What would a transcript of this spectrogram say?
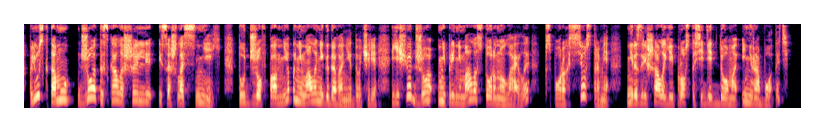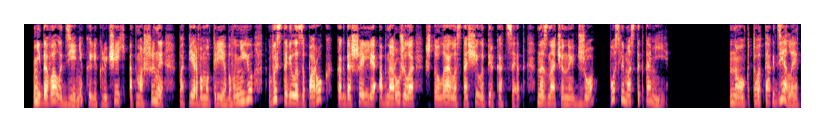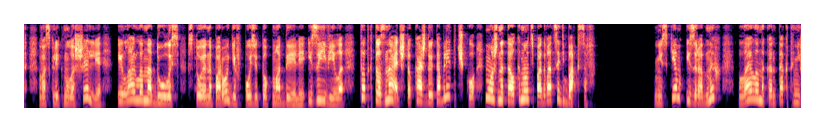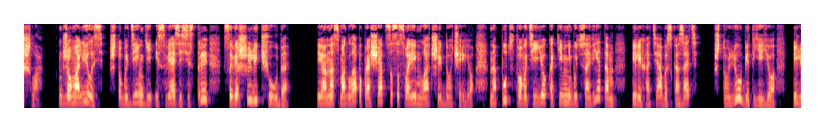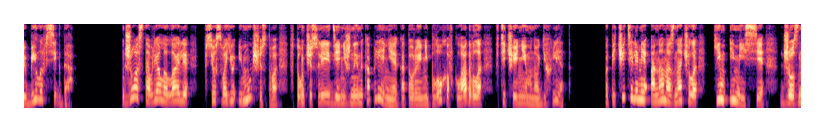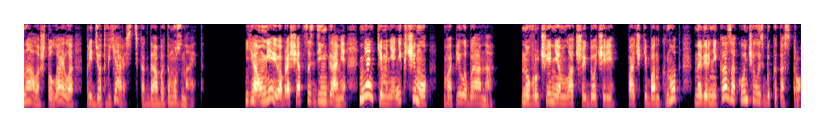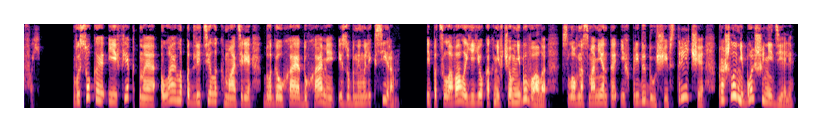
Плюс к тому Джо отыскала Шелли и сошлась с ней. Тут Джо вполне понимала негодование дочери. Еще Джо не принимала сторону Лайлы в спорах с сестрами, не разрешала ей просто сидеть дома и не работать, не давала денег или ключей от машины по первому требованию, выставила за порог, когда Шелли обнаружила, что Лайла стащила перкацет, назначенный Джо после мастектомии. «Ну, кто так делает?» — воскликнула Шелли, и Лайла надулась, стоя на пороге в позе топ-модели, и заявила, «Тот, кто знает, что каждую таблеточку можно толкнуть по 20 баксов». Ни с кем из родных Лайла на контакт не шла. Джо молилась, чтобы деньги и связи сестры совершили чудо, и она смогла попрощаться со своей младшей дочерью, напутствовать ее каким-нибудь советом или хотя бы сказать, что любит ее и любила всегда. Джо оставляла Лайле все свое имущество, в том числе и денежные накопления, которые неплохо вкладывала в течение многих лет. Попечителями она назначила Ким и Мисси. Джо знала, что Лайла придет в ярость, когда об этом узнает. «Я умею обращаться с деньгами. Няньки мне ни к чему», — вопила бы она. Но вручение младшей дочери пачки банкнот наверняка закончилось бы катастрофой. Высокая и эффектная, Лайла подлетела к матери, благоухая духами и зубным эликсиром и поцеловала ее, как ни в чем не бывало, словно с момента их предыдущей встречи прошло не больше недели.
